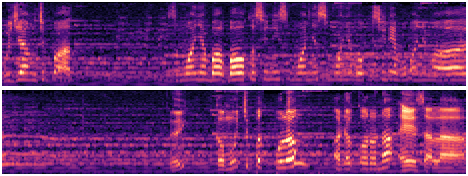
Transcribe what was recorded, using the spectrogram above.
Ujang cepat. Semuanya bawa, bawa ke sini, semuanya semuanya bawa ke sini pokoknya mah. Kamu cepat pulang. Ada corona? Eh, salah.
